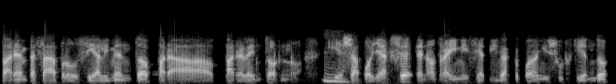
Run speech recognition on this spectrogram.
para empezar a producir alimentos para, para el entorno y es apoyarse en otras iniciativas que puedan ir surgiendo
